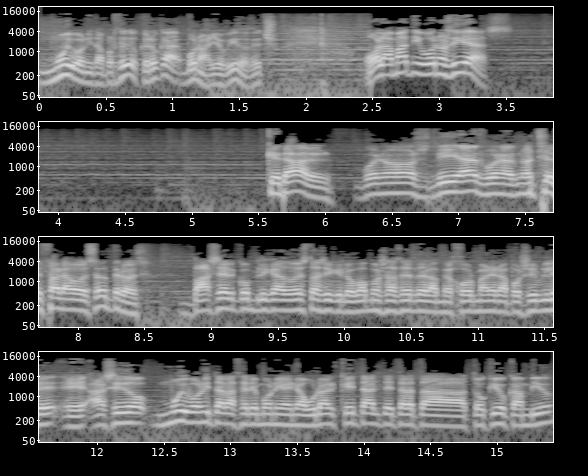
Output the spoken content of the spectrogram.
muy bonita, por cierto. Creo que, ha- bueno, ha llovido, de hecho. Hola Mati, buenos días. ¿Qué tal? Buenos días, buenas noches para vosotros. Va a ser complicado esto, así que lo vamos a hacer de la mejor manera posible. Eh, ha sido muy bonita la ceremonia inaugural. ¿Qué tal te trata Tokio, cambio?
